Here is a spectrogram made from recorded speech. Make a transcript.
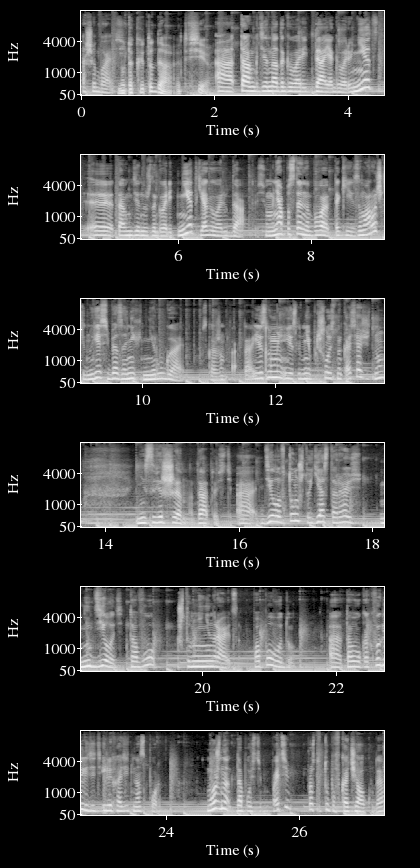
ошибаюсь. ну так это да, это все. А там, где надо говорить да, я говорю нет. Э, там, где нужно говорить нет, я говорю да. То есть у меня постоянно бывают такие заморочки, но я себя за них не ругаю, скажем так. Да? Если, если мне пришлось накосячить, ну, несовершенно, да. То есть а, дело в том, что я стараюсь не делать того, что мне не нравится по поводу а, того, как выглядеть или ходить на спорт. Можно, допустим, пойти просто тупо в качалку, да?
